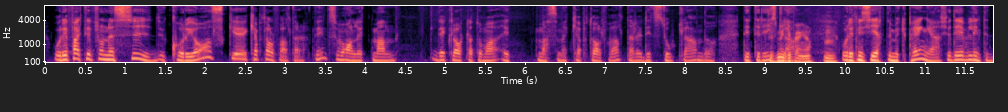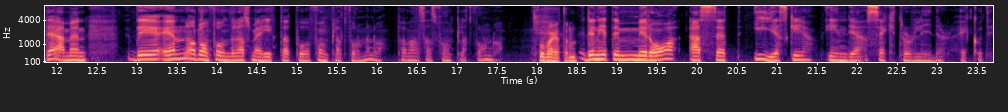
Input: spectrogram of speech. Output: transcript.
Och det är faktiskt från en sydkoreansk eh, kapitalförvaltare. Det är inte så vanligt man det är klart att de har ett massor med kapitalförvaltare. Det är ett stort land och det är ett rikt Det finns mycket pengar. Mm. Och det finns jättemycket pengar. Så det är väl inte det. Men det är en av de fonderna som jag hittat på fondplattformen då. På Avanzas fondplattform då. Och vad heter den? Den heter Mira Asset ISG India Sector Leader Equity.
